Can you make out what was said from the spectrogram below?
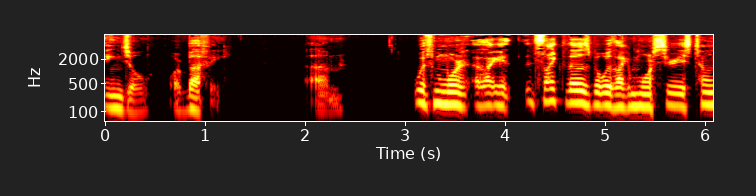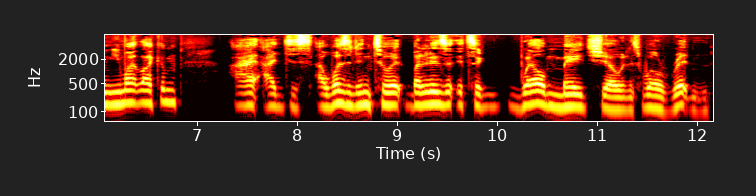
Angel or Buffy. Um, with more like it's like those, but with like a more serious tone. You might like them. I, I just I wasn't into it, but it is it's a well made show and it's well written.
